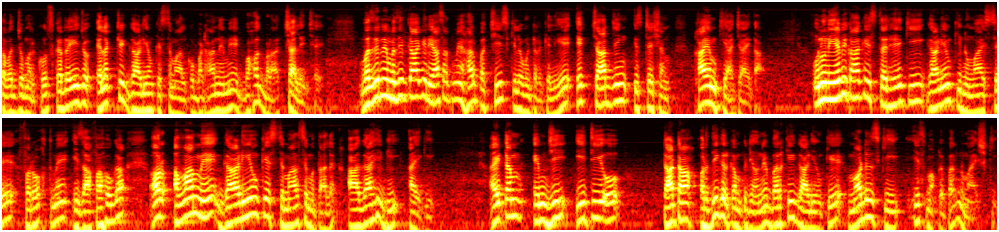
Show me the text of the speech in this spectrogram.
तवज्जो मरकूज कर रही है जो इलेक्ट्रिक गाड़ियों के इस्तेमाल को बढ़ाने में एक बहुत बड़ा चैलेंज है। वज़ीर ने मजीद कहा कि रियासत में हर 25 किलोमीटर के लिए एक चार्जिंग स्टेशन कायम किया जाएगा। उन्होंने ये भी कहा कि इस तरह की गाड़ियों की नुमाइश से फ़रोख्त में इजाफा होगा और अवाम में गाड़ियों के इस्तेमाल से मुतल आगाही भी आएगी। आइटम एम जी ई टी ओ टाटा और दीगर कंपनियों ने बरकी गाड़ियों के मॉडल्स की इस मौके पर नुमाइश की।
